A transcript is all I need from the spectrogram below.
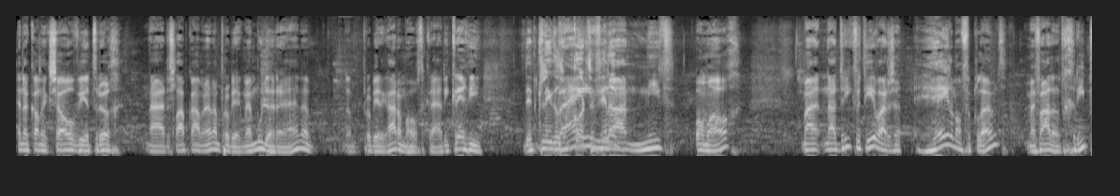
En dan kan ik zo weer terug naar de slaapkamer. En dan probeer ik mijn moeder, eh, hè, dan, dan probeer ik haar omhoog te krijgen. Die kreeg die Dit klinkt als een korte film. niet omhoog. Maar na drie kwartier waren ze helemaal verkleumd. Mijn vader had griep.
